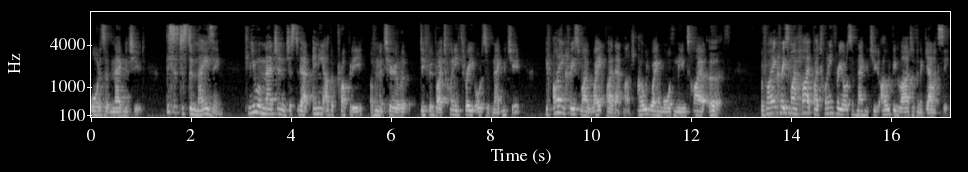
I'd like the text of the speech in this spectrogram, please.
orders of magnitude. This is just amazing. Can you imagine just about any other property of a material that differed by 23 orders of magnitude? If I increased my weight by that much, I would weigh more than the entire Earth. If I increased my height by 23 orders of magnitude, I would be larger than a galaxy.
